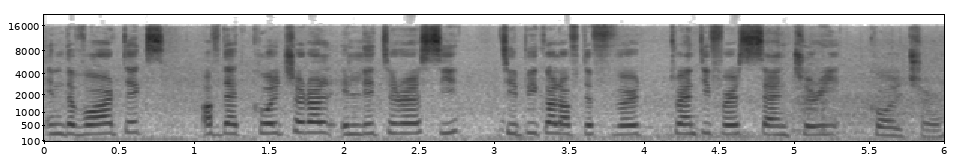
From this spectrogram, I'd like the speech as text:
in the vortex of that cultural illiteracy typical of the 21st century culture.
